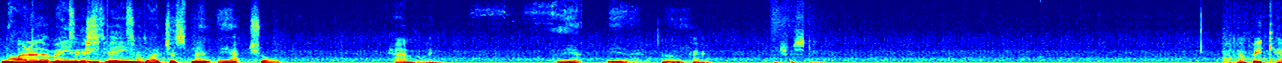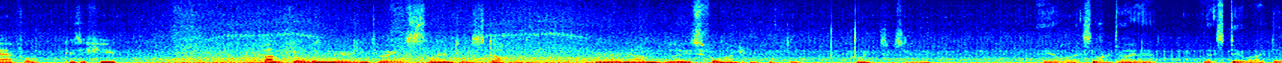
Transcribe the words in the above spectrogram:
no, I I, know didn't mean the speed. I just meant the actual, Handling. the yeah. the- Okay. Interesting. Now be careful, because if you bump your wing mirror into it, you'll slam to a stop and um, lose 450 points or something. Yeah, well, let's not Like do I did. that. Let's do what I did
